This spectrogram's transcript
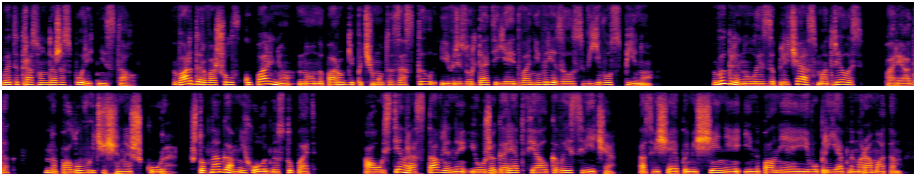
В этот раз он даже спорить не стал. Вардер вошел в купальню, но на пороге почему-то застыл, и в результате я едва не врезалась в его спину. Выглянула из-за плеча, осмотрелась. Порядок. На полу вычищенная шкура, чтоб ногам не холодно ступать. А у стен расставлены и уже горят фиалковые свечи, освещая помещение и наполняя его приятным ароматом —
